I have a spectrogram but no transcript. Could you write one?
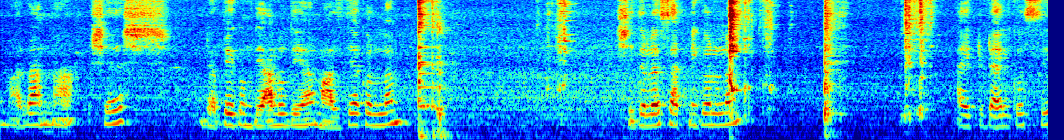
আমার রান্না শেষ। এটা বেগুন দিয়ে আলু দেওয়া মাছ দেওয়া করলাম। শীতলের চাটনি করলাম। আর একটু ডাইল করছি।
